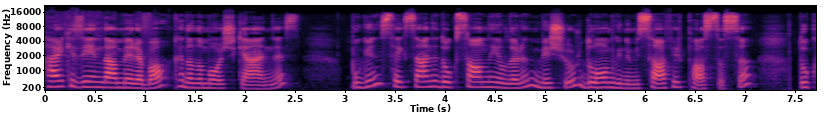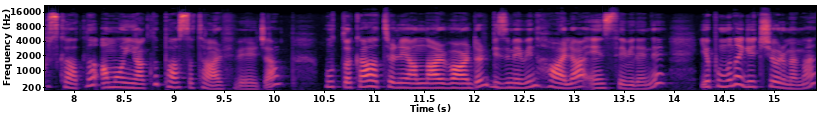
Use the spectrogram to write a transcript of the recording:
Herkese yeniden merhaba, kanalıma hoş geldiniz. Bugün 80'li 90'lı yılların meşhur doğum günü misafir pastası 9 katlı amonyaklı pasta tarifi vereceğim. Mutlaka hatırlayanlar vardır. Bizim evin hala en sevileni. Yapımına geçiyorum hemen.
